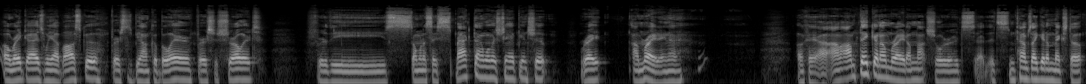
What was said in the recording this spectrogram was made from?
All right, guys, we have Asuka versus Bianca Belair versus Charlotte for the, I want to say SmackDown Women's Championship, right? I'm right, ain't I? Okay, I, I'm thinking I'm right. I'm not sure. It's it's sometimes I get them mixed up.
